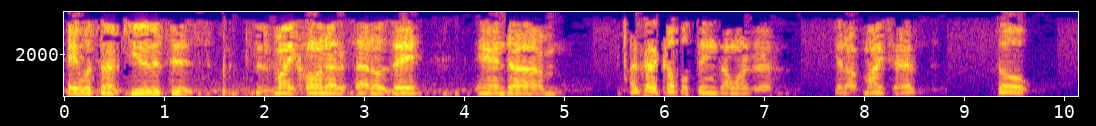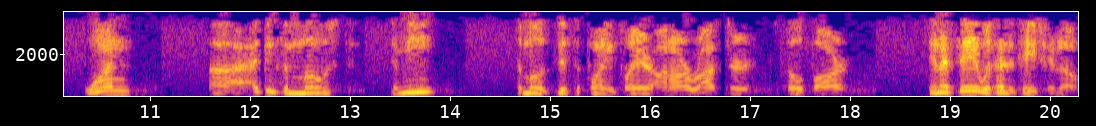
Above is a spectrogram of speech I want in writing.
Hey, what's up, Q? This is this is Mike calling out of San Jose, and um, I've got a couple things I wanted to get off my chest. So, one, uh, I think the most, to me, the most disappointing player on our roster so far and I say it with hesitation though.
